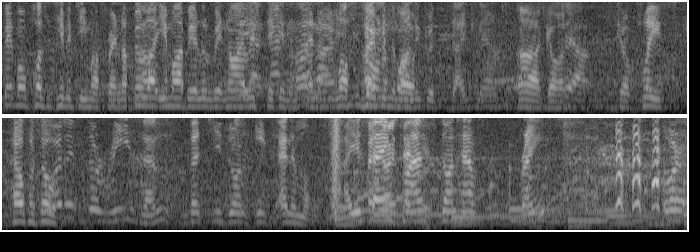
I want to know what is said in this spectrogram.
bit more positivity, my friend. I feel like you might be a little bit nihilistic and, I and know. lost Going hope in to the find world. a good steak now. Oh God. God, please help us all. What is the reason that you don't eat animals? Are you Spend saying no plants sentience. don't have brains? or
